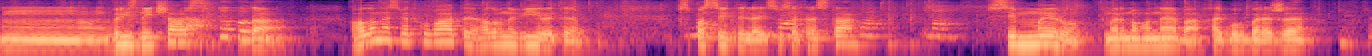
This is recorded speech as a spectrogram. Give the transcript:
м, в різний час. Да, хто коли. Да. Головне святкувати, головне вірити Спасителя Ісуса Христа. Всім миру, мирного неба, хай Бог береже. Вже.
